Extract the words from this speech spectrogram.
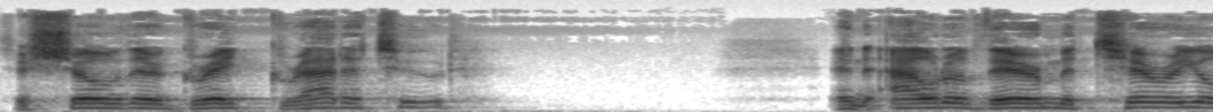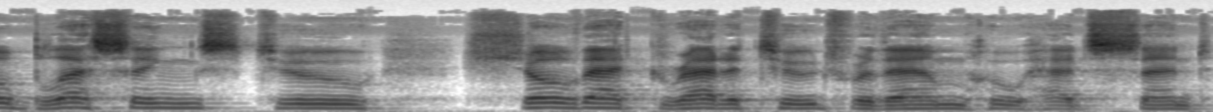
to show their great gratitude and out of their material blessings to show that gratitude for them who had sent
